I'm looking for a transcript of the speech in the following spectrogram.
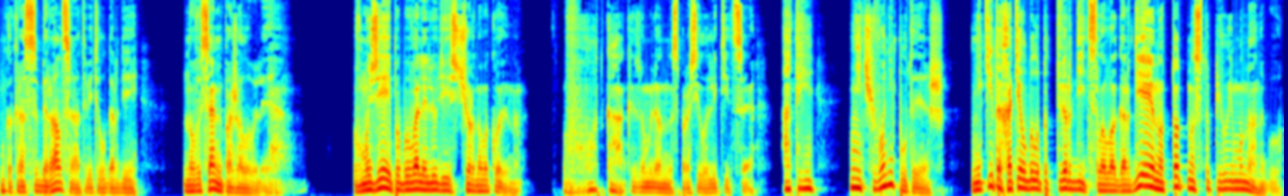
«Ну, как раз собирался», — ответил Гордей. «Но вы сами пожаловали. В музее побывали люди из Черного Ковина». «Вот как?» — изумленно спросила Летиция. «А ты ничего не путаешь?» Никита хотел было подтвердить слова Гордея, но тот наступил ему на ногу.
